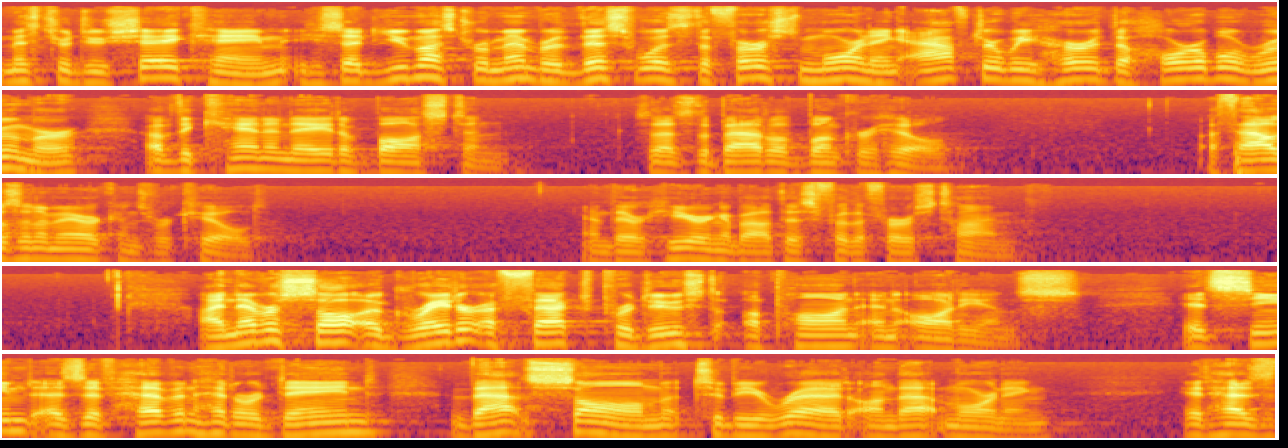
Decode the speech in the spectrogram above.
Mr. Duché came. He said, You must remember this was the first morning after we heard the horrible rumor of the cannonade of Boston. So that's the Battle of Bunker Hill. A thousand Americans were killed. And they're hearing about this for the first time. I never saw a greater effect produced upon an audience. It seemed as if heaven had ordained that psalm to be read on that morning. It has,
